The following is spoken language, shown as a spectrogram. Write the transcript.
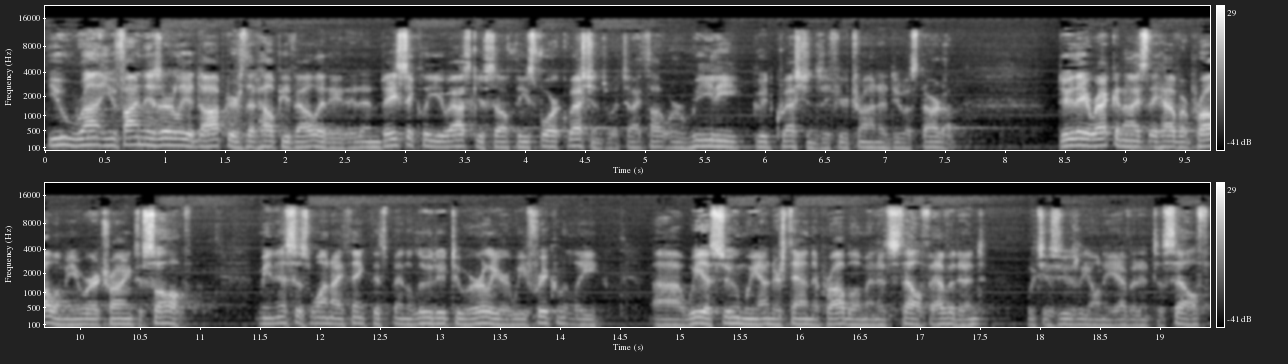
you run, you find these early adopters that help you validate it. And basically you ask yourself these four questions, which I thought were really good questions if you're trying to do a startup. Do they recognize they have a problem you are trying to solve? I mean, this is one I think that's been alluded to earlier. We frequently uh, we assume we understand the problem and it's self-evident, which is usually only evident to self,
